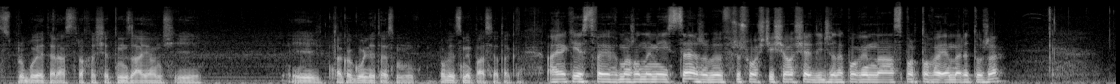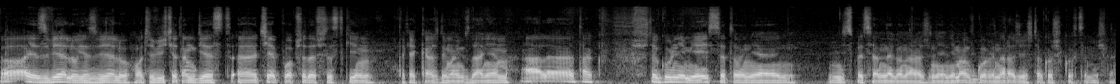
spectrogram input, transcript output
spróbuję teraz trochę się tym zająć i, i tak ogólnie to jest powiedzmy pasja taka. A jakie jest Twoje wymarzone miejsce, żeby w przyszłości się osiedlić, że tak powiem, na sportowej emeryturze? O, jest wielu, jest wielu. Oczywiście tam, gdzie jest e, ciepło przede wszystkim, tak jak każdy moim zdaniem, ale tak szczególnie miejsce to nie, nic specjalnego na razie nie, nie mam w głowie na razie jeszcze o koszykówce myślę.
